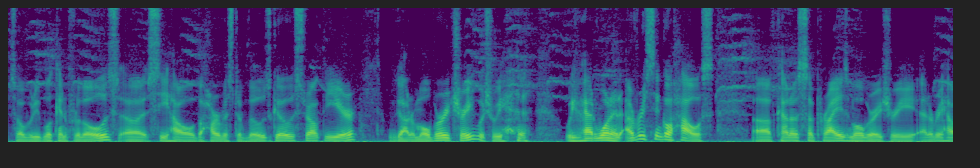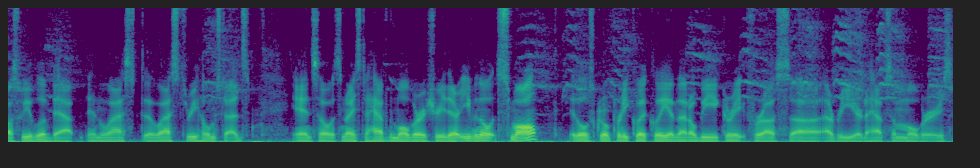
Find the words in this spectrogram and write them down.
So we'll be looking for those, uh, see how the harvest of those goes throughout the year. We've got a mulberry tree, which we, we've had one at every single house, uh, kind of surprise mulberry tree at every house we've lived at in the last, the last three homesteads. And so it's nice to have the mulberry tree there, even though it's small, those grow pretty quickly and that'll be great for us uh, every year to have some mulberries.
